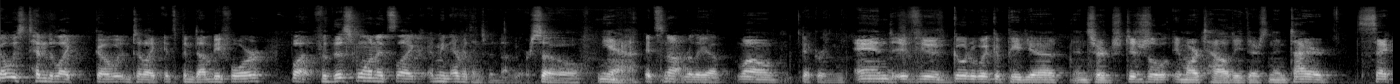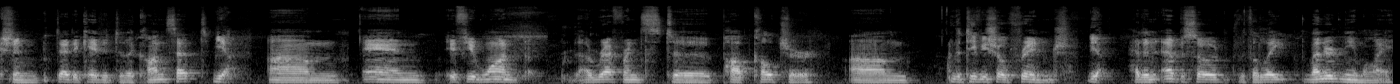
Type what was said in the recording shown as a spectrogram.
always tend to like go into like it's been done before, but for this one, it's like I mean everything's been done before, so Yeah. it's not really a Well, bickering. and if you go to Wikipedia and search digital immortality, there's an entire section dedicated to the concept. Yeah. Um, and if you want a reference to pop culture, um, the TV show Fringe Yeah. had an episode with the late Leonard Nimoy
